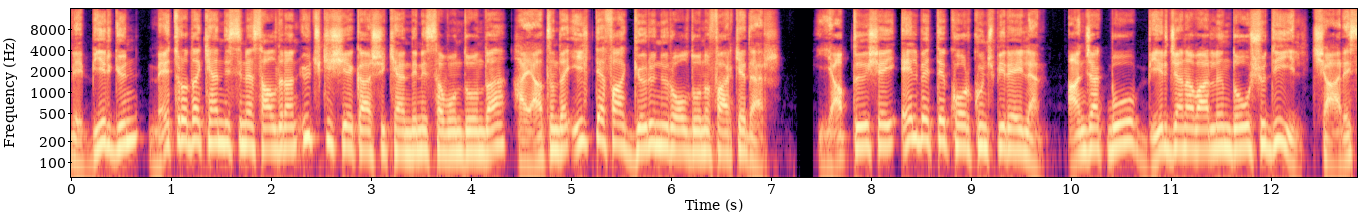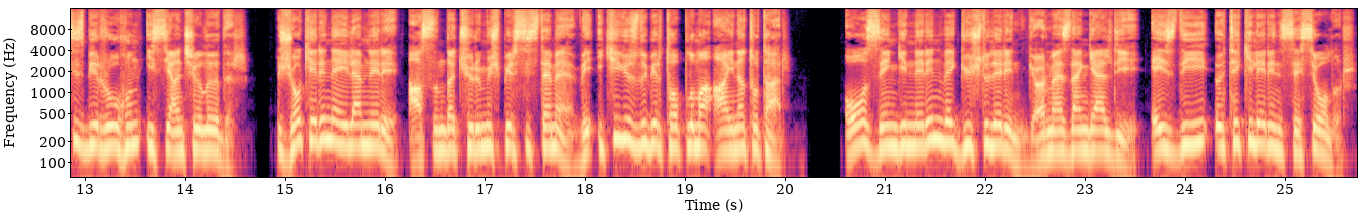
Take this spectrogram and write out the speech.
ve bir gün metroda kendisine saldıran üç kişiye karşı kendini savunduğunda hayatında ilk defa görünür olduğunu fark eder. Yaptığı şey elbette korkunç bir eylem. Ancak bu bir canavarlığın doğuşu değil, çaresiz bir ruhun isyançılığıdır. Joker'in eylemleri aslında çürümüş bir sisteme ve iki yüzlü bir topluma ayna tutar. O zenginlerin ve güçlülerin görmezden geldiği, ezdiği ötekilerin sesi olur.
